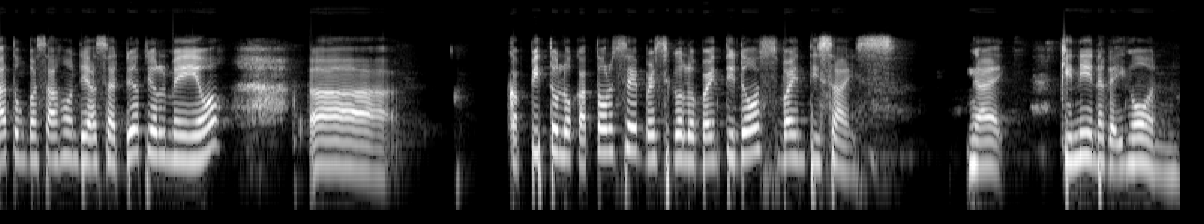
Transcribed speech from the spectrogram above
Atong basahon diha sa Deuteronomio ah, kapitulo 14 bersikulo 22 26 nga kini nagaingon.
